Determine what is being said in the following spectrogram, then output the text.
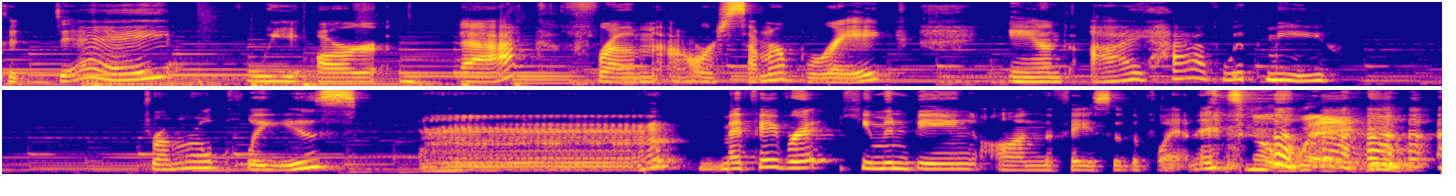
Today we are back from our summer break, and I have with me, drumroll please, my favorite human being on the face of the planet. No way.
